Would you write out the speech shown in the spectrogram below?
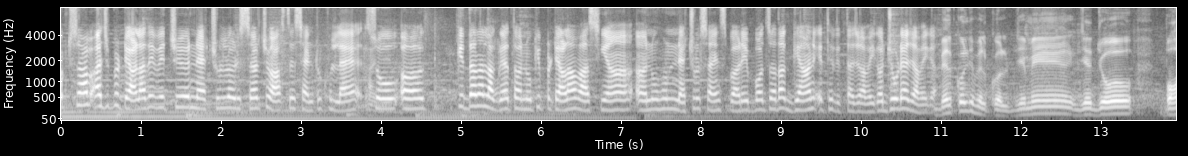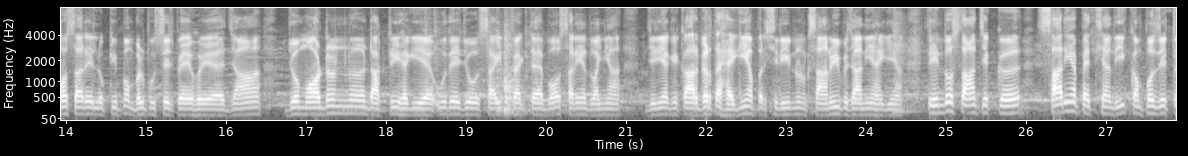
ਡਾਕਟਰ ਸਾਹਿਬ ਅੱਜ ਪਟਿਆਲਾ ਦੇ ਵਿੱਚ ਨੈਚੁਰਲ ਰਿਸਰਚ ਵਾਸਤੇ ਸੈਂਟਰ ਖੁੱਲਾ ਹੈ। ਸੋ ਕਿੱਦਾਂ ਦਾ ਲੱਗ ਰਿਹਾ ਤੁਹਾਨੂੰ ਕਿ ਪਟਿਆਲਾ ਵਾਸੀਆਂ ਨੂੰ ਹੁਣ ਨੈਚੁਰਲ ਸਾਇੰਸ ਬਾਰੇ ਬਹੁਤ ਜ਼ਿਆਦਾ ਗਿਆਨ ਇੱਥੇ ਦਿੱਤਾ ਜਾਵੇਗਾ ਜੋੜਿਆ ਜਾਵੇਗਾ? ਬਿਲਕੁਲ ਜੀ ਬਿਲਕੁਲ। ਜਿਵੇਂ ਜੇ ਜੋ ਬਹੁਤ ਸਾਰੇ ਲੋਕੀ ਭੰਬਲ ਪੁੱਸੇ 'ਚ ਪਏ ਹੋਏ ਆ ਜਾਂ ਜੋ ਮਾਡਰਨ ਡਾਕਟਰੀ ਹੈਗੀ ਹੈ ਉਹਦੇ ਜੋ ਸਾਈਡ ਇਫੈਕਟ ਹੈ ਬਹੁਤ ਸਾਰੀਆਂ ਦਵਾਈਆਂ ਜਿਹੜੀਆਂ ਕਿ ਕਾਰਗਰ ਤਾਂ ਹੈਗੀਆਂ ਪਰ ਸਰੀਰ ਨੂੰ ਨੁਕਸਾਨ ਵੀ ਪਹੁੰਚਾਉਂਦੀਆਂ ਹੈਗੀਆਂ। ਤੇ ਹਿੰਦੁਸਤਾਨ 'ਚ ਇੱਕ ਸਾਰੀਆਂ ਪੈਥੀਆਂ ਦੀ ਕੰਪੋਜ਼ਿਟ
